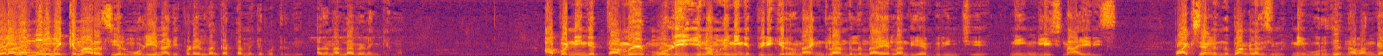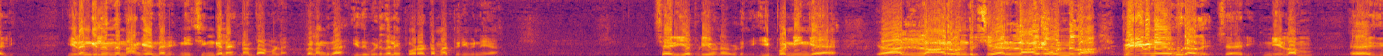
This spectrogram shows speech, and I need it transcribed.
உலகம் முழுமைக்கும் அரசியல் மொழியின் அடிப்படையில் தான் கட்டமைக்கப்பட்டிருக்கு. அதை நல்லா விளங்கிக்கணும். அப்ப நீங்க தமிழ் மொழி இனம்னு நீங்க பிரிக்கிறதுனா இங்கிலாந்துல இருந்து அயர்லாந்து ஏன் பிரிஞ்சு? நீ இங்கிலீஷ் நான் ஐரிஷ். பாகிஸ்தான்ல இருந்து பங்களாதேஷ் நீ உருது நான் வங்காளி. இலங்கையில இருந்து நாங்க ஏன் தானே? நீ சிங்களன் நான் தமிழன். விளங்குதா? இது விடுதலை போராட்டமா பிரிவினையா? சரி எப்படி வேணா விடுங்க. இப்ப நீங்க எல்லாரும் வந்துருச்சு. எல்லாரும் ஒண்ணுதான். பிரிவினே கூடாது. சரி நிலம் இது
